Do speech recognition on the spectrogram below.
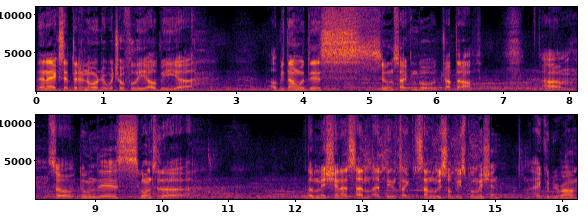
then I accepted an order, which hopefully I'll be uh, I'll be done with this soon, so I can go drop that off. Um, so doing this, going to the the mission at San, I think it's like San Luis Obispo mission. I could be wrong,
